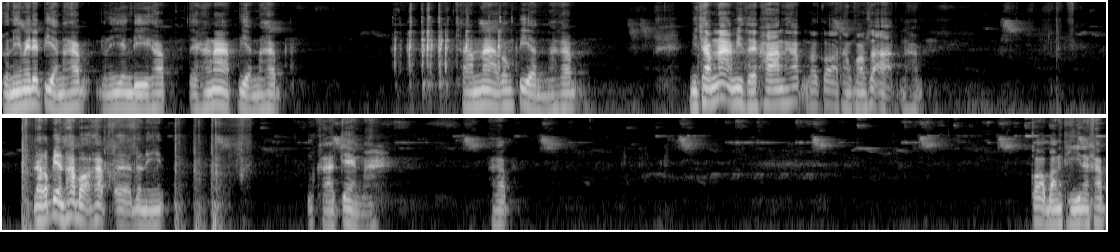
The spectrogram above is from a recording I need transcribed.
ตัวนี้ไม่ได้เปลี่ยนนะครับ ตัวนี้ยังดีครับ แต่ข้างหน้าเปลี่ยนนะครับ ชามหน้าต้องเปลี่ยนนะครับ มีชามหน้ามีสายพานครับ แล้วก็ทำความสะอาดนะครับ แล้วก็เปลี่ยนผ้าเบาะครับ เออตัวนี้ ลูกค้าแจ้งมานะครับ ก็บางทีนะครับ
